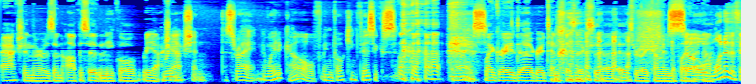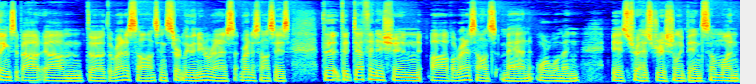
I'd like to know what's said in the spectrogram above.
action, there is an opposite and equal reaction. reaction that's right. Way to go invoking physics. Nice. My grade uh, grade ten physics uh, is really coming into play So right now. one of the things about um, the the Renaissance and certainly the New Renaissance, Renaissance is the the definition of a Renaissance man or woman is has traditionally been someone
